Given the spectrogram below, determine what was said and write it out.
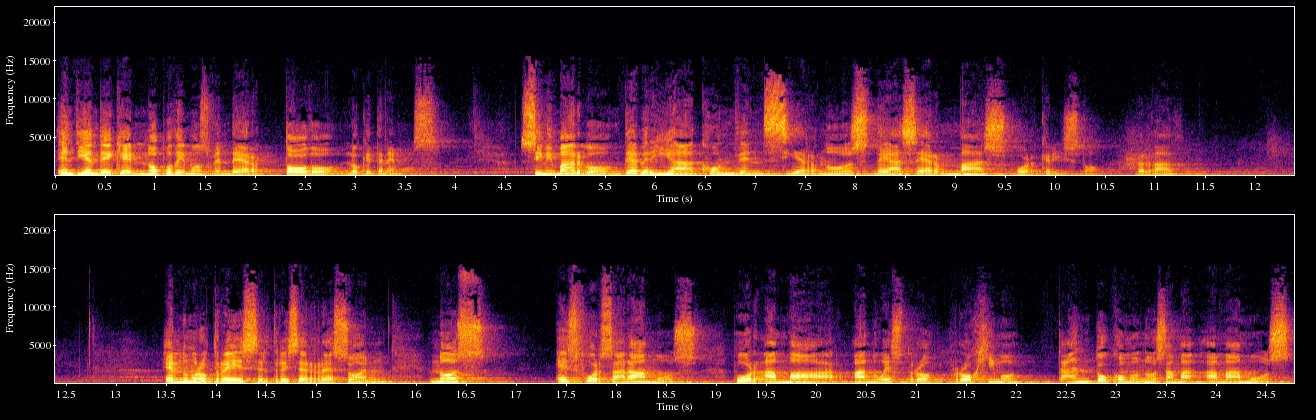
Entiende que no podemos vender todo lo que tenemos. Sin embargo, debería convencernos de hacer más por Cristo, ¿verdad? El número tres, el tercer razón, nos esforzaremos por amar a nuestro prójimo tanto como nos amamos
